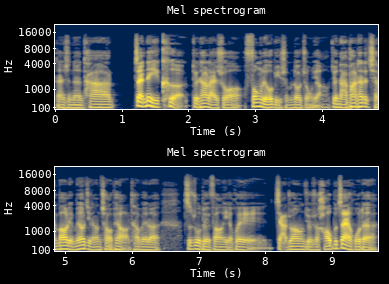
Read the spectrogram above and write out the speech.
但是呢，他在那一刻对他来说，风流比什么都重要。就哪怕他的钱包里没有几张钞票，他为了资助对方，也会假装就是毫不在乎的，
